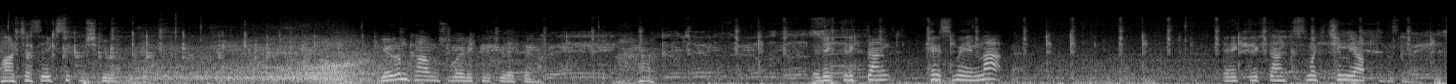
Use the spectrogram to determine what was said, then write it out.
Parçası eksikmiş gibi. Yarım kalmış bu elektrik direkleri. Elektrikten kesmeyin la. Elektrikten kısmak için mi yaptınız bunu?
